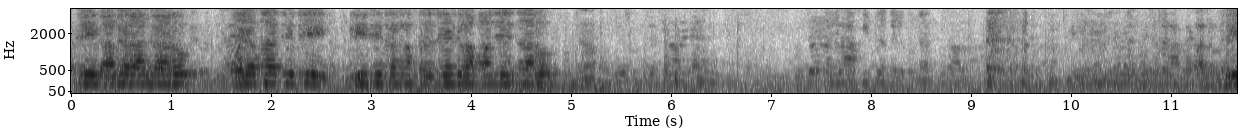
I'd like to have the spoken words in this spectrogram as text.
శ్రీ గంగరాజు గారు వైఎస్ఆర్సిపి బీసీ సంఘం ప్రెసిడెంట్గా పనిచేసినారు. శ్రీ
